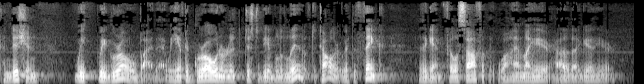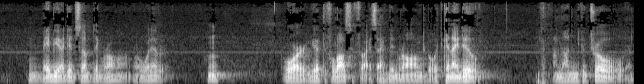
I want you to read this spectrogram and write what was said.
condition, we, we grow by that. We have to grow in order to, just to be able to live, to tolerate. We have to think, as again, philosophically, why am I here? How did I get here? Maybe I did something wrong or whatever. Hmm? Or you have to philosophize. I've been wronged, but what can I do? I'm not in control. And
